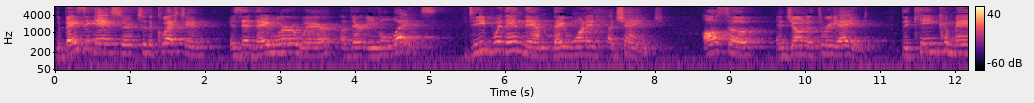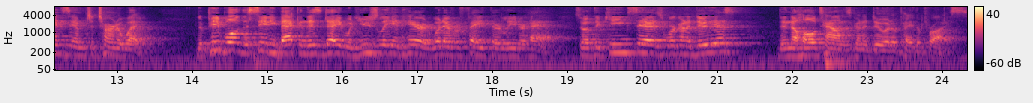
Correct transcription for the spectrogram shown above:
The basic answer to the question is that they were aware of their evil ways. Deep within them, they wanted a change. Also, in Jonah 3 8, the king commands them to turn away. The people of the city back in this day would usually inherit whatever faith their leader had. So if the king says we're going to do this, then the whole town is going to do it or pay the price.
